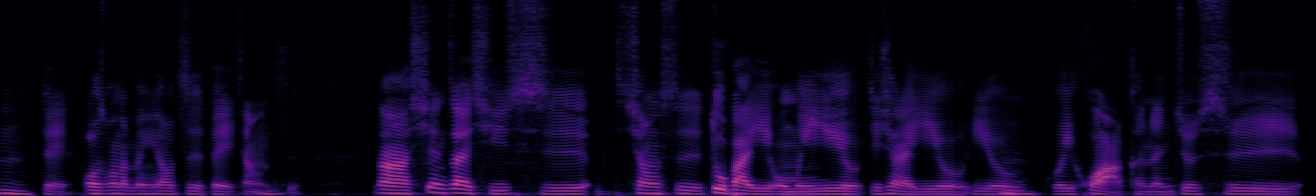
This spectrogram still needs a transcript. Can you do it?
嗯对，欧洲那边要自费这样子。那现在其实像是杜拜也，我们也有接下来也有也有嗯规划，可能就是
